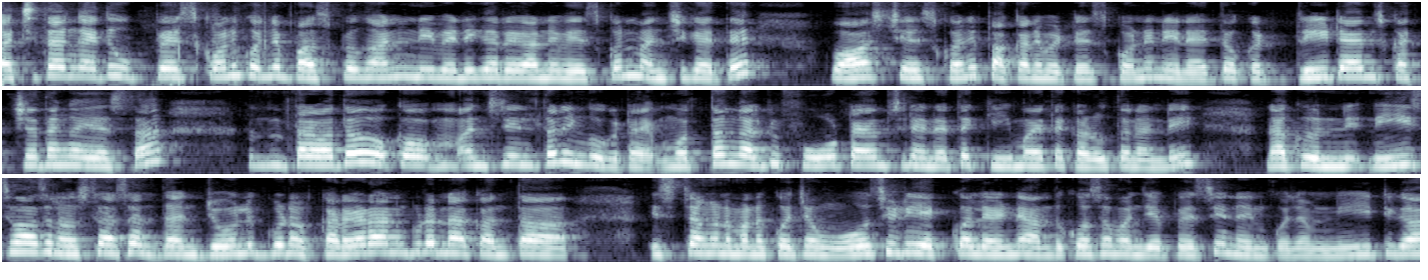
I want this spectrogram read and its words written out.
ఖచ్చితంగా అయితే ఉప్పు వేసుకొని కొంచెం పసుపు కానీ నీ వెనిగర్ కానీ వేసుకొని మంచిగా అయితే వాష్ చేసుకొని పక్కన పెట్టేసుకోండి. నేనైతే ఒక త్రీ టైమ్స్ ఖచ్చితంగా చేస్తాను తర్వాత ఒక మంచినీళ్ళతో ఇంకొక టైం. మొత్తం కలిపి ఫోర్ టైమ్స్ నేనైతే కీమా అయితే కడుగుతానండి. నాకు నీ శ్వాసన వస్తే అసలు దాని జోలికి కూడా కడగడానికి కూడా నాకు అంత ఇష్టం కూడా మనకు కొంచెం ఓసిడీ ఎక్కువ లేండి అందుకోసం అని చెప్పేసి నేను కొంచెం నీట్గా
